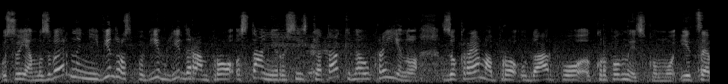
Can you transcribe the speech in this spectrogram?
У своєму зверненні він розповів лідерам про останні російські атаки на Україну, зокрема про удар по Кропивницькому. І це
